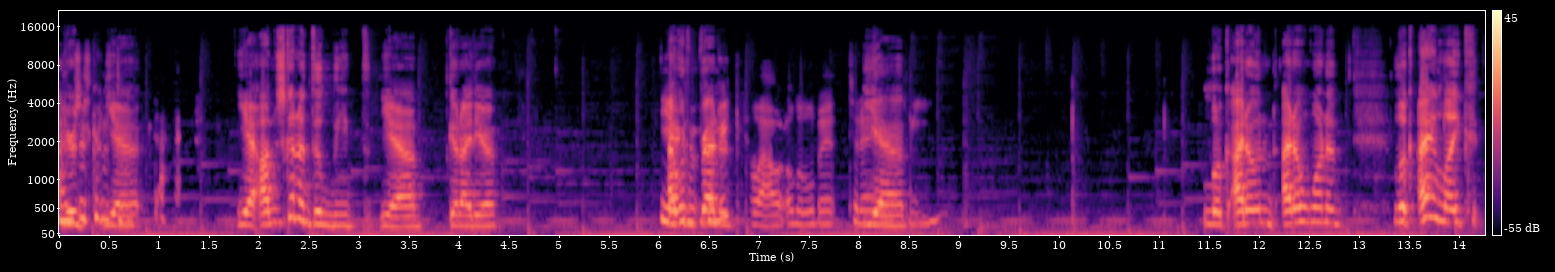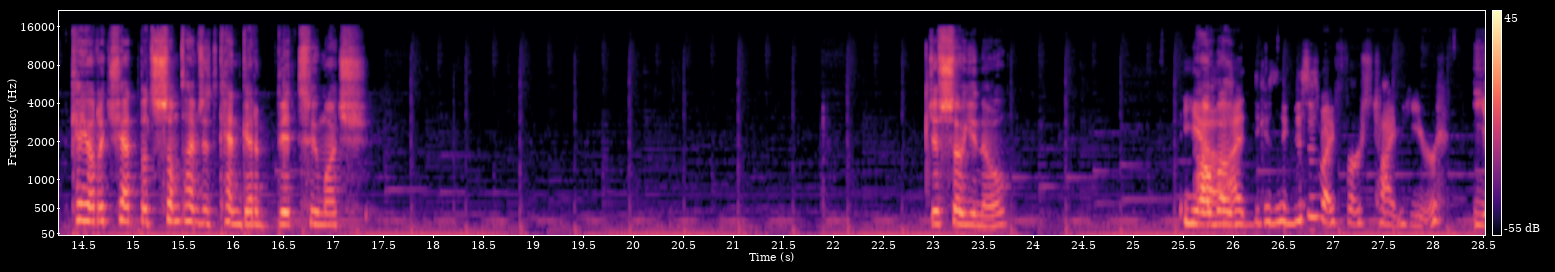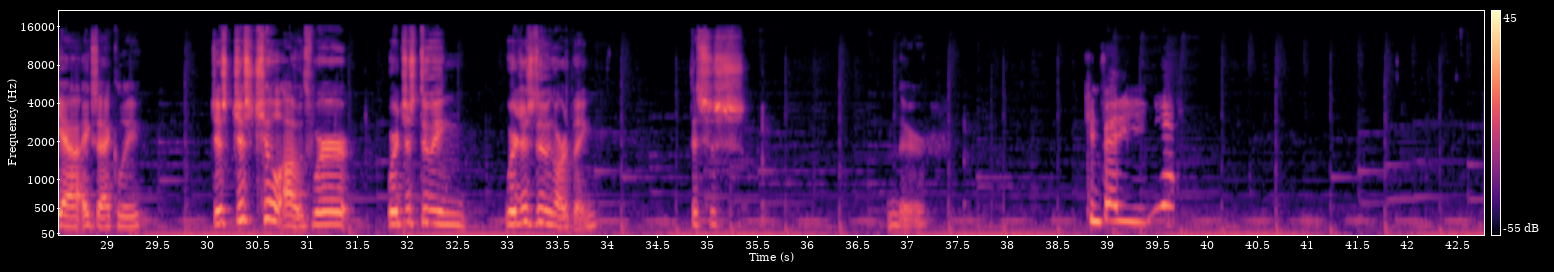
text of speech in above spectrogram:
I'm you're just gonna yeah. delete that. Yeah, I'm just gonna delete yeah, good idea. Yeah, I would can, rather- can chill out a little bit today. Yeah. please? Look, I don't I don't wanna look, I like chaotic chat, but sometimes it can get a bit too much. Just so you know. Yeah, about- I, because like this is my first time here. Yeah, exactly. Just just chill out. We're we're just doing we're just doing our thing. This is there. Confetti, yeah.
